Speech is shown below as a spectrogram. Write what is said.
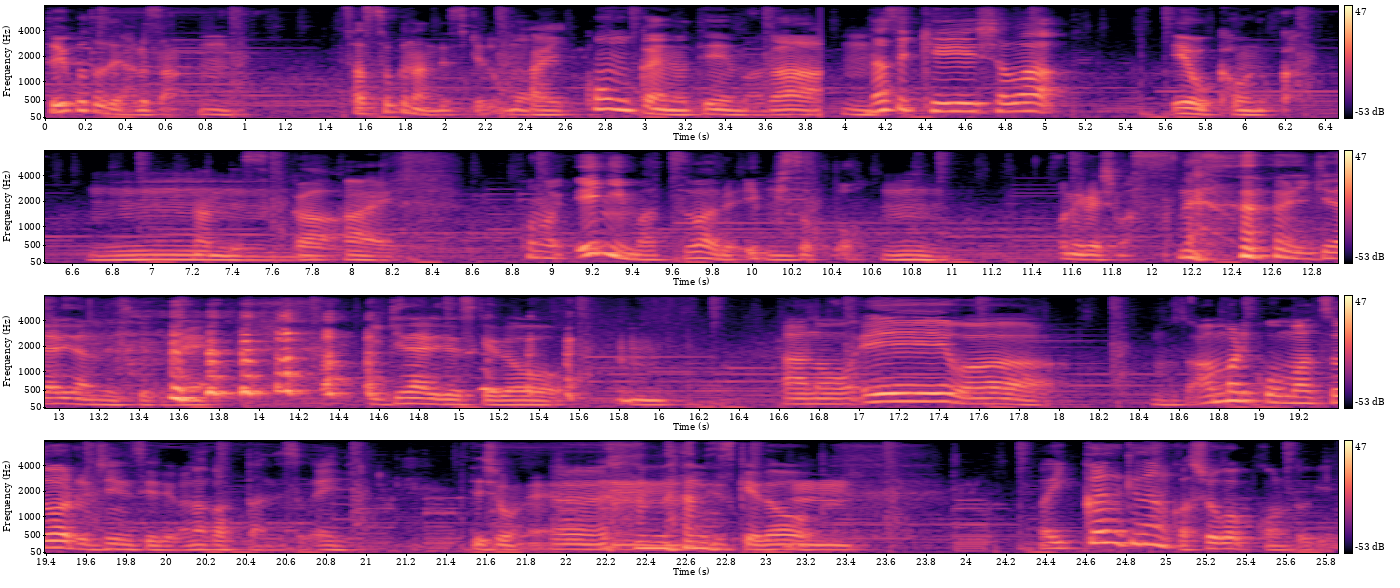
ということで、はるさん、うん。早速なんですけども、はい今回のテーマが、うんなぜ経営者は絵を買うのか。ななんですがはい。この絵にまつわるエピソード、うん。お願いします。いきなりなんですけどね。いきなりですけど、うん、あの、絵は、あんまりこう、まつわる人生ではなかったんですよ、絵に。でしょうね。うん、なんですけど、うん。一回だけなんか小学校の時に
